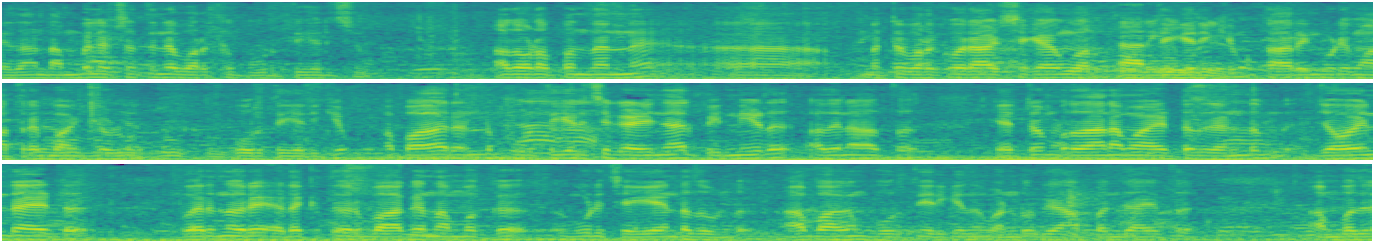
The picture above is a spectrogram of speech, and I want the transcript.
ഏതാണ്ട് അമ്പത് ലക്ഷത്തിന്റെ വർക്ക് പൂർത്തീകരിച്ചു. അതോടൊപ്പം തന്നെ മറ്റു വർക്ക് ഒരാഴ്ചക്കകം വർക്ക് പൂർത്തീകരിക്കും. കാറിയും കൂടി മാത്രമേ ബാക്കിയുള്ളൂ പൂർത്തീകരിക്കും. അപ്പോൾ ആ രണ്ടും പൂർത്തീകരിച്ച് കഴിഞ്ഞാൽ പിന്നീട് അതിനകത്ത് ഏറ്റവും പ്രധാനമായിട്ട് രണ്ടും ജോയിന്റ് ആയിട്ട് വരുന്ന ഒരു ഇടയ്ക്കത്തെ ഒരു ഭാഗം നമുക്ക് കൂടി ചെയ്യേണ്ടതുണ്ട്. ആ ഭാഗം പൂർത്തീകരിക്കുന്ന വണ്ടൂർ ഗ്രാമപഞ്ചായത്ത് അമ്പത്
